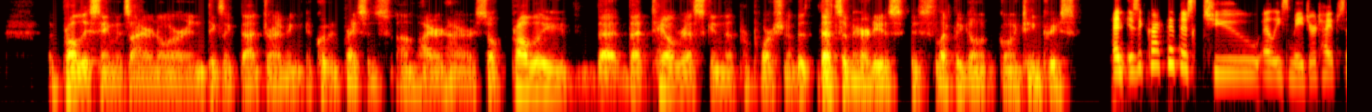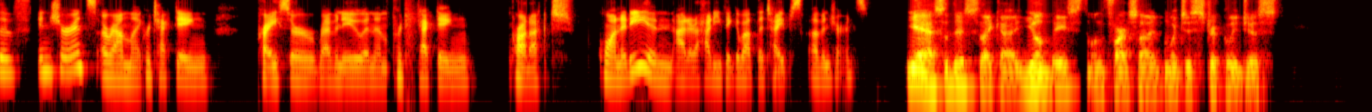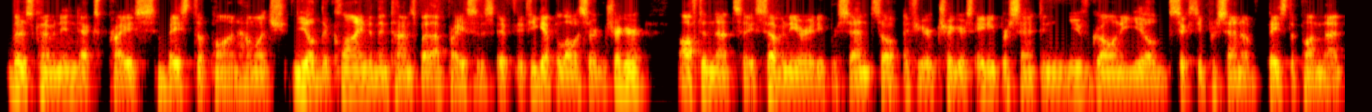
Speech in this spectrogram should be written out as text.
probably the same as iron ore and things like that driving equipment prices um, higher and higher. So probably that that tail risk in the proportion of the, that severity is is likely going, going to increase. And is it correct that there's two at least major types of insurance around like protecting price or revenue and then protecting product quantity? And i don't know how do you think about the types of insurance? Yeah so there's like a yield based on the far side which is strictly just there's kind of an index price based upon how much yield declined and then times by that price is if, if you get below a certain trigger often that's a 70 or 80% so if your trigger is 80% and you've grown a yield 60% of based upon that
